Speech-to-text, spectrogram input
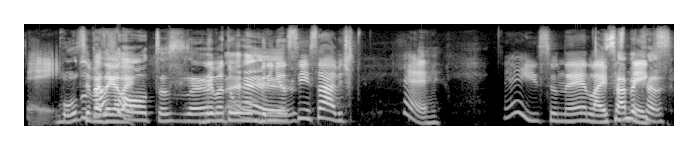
É. O mundo Você dá vai dar voltas, né? Levanta o É. ombrinho assim, sabe? Tipo, é. É isso, né? Life Sabe Snakes.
